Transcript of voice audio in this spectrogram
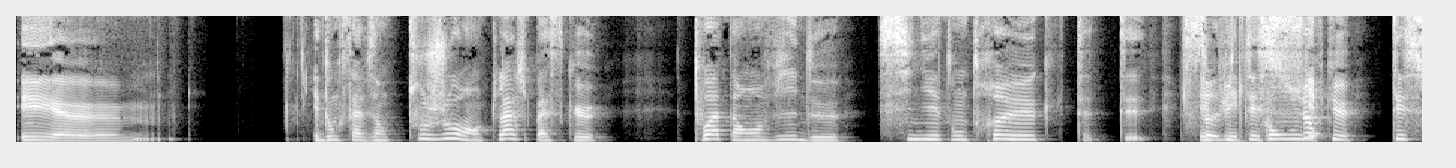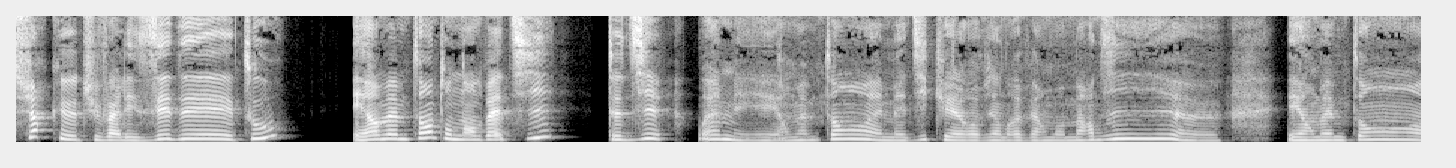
et, euh, et donc ça vient toujours en clash parce que toi, tu as envie de signer ton truc, et puis tu es sûr, que, sûr que tu vas les aider et tout, et en même temps, ton empathie te dit ouais mais en même temps elle m'a dit qu'elle reviendrait vers moi mardi euh, et en même temps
